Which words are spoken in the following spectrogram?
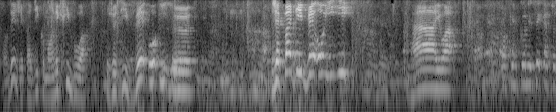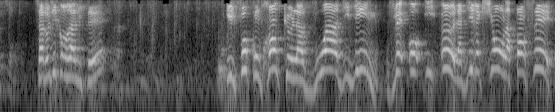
Attendez, j'ai pas dit comment on écrit voix. Je dis V-O-I-E. J'ai pas dit V-O-I-X. Ah, Iwa. Donc il ne connaissait qu'un seul son. Ça veut dire qu'en réalité, il faut comprendre que la voie divine, V-O-I-E, la direction, la pensée,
